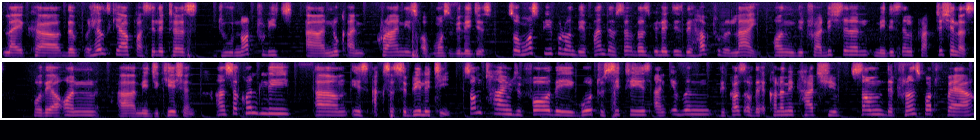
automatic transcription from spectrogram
like uh, the healthcare facilities do not reach uh, nook and crannies of most villages. So most people, when they find themselves in those villages, they have to rely on the traditional medicinal practitioners for their own uh, education. And secondly, um, is accessibility. Sometimes before they go to cities, and even because of the economic hardship, some the transport fare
